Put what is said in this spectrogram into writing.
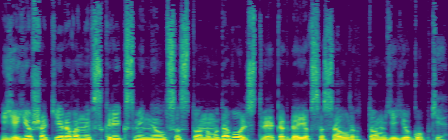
Ее шокированный вскрик сменился стоном удовольствия, когда я всосал ртом ее губки.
